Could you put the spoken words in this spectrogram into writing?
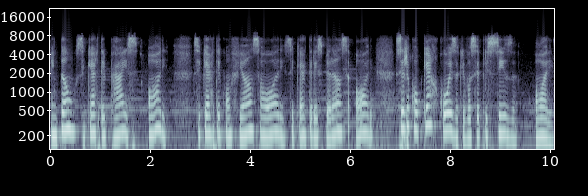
Então, se quer ter paz, ore. Se quer ter confiança, ore. Se quer ter esperança, ore. Seja qualquer coisa que você precisa, ore.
